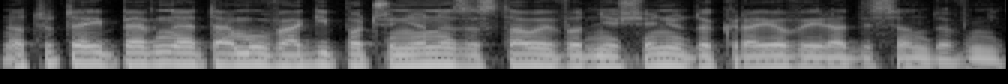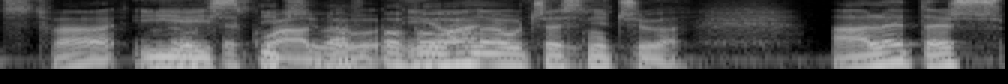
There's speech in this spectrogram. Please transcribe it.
No tutaj pewne tam uwagi poczynione zostały w odniesieniu do Krajowej Rady Sądownictwa i jej składu. I ona uczestniczyła. Ale też e,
